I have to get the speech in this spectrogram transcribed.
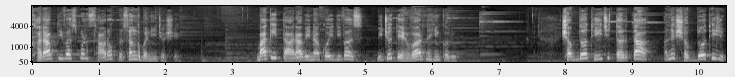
ખરાબ દિવસ પણ સારો પ્રસંગ બની જશે. બાકી તારા વિના કોઈ દિવસ બીજો તહેવાર નહીં કરું. શબ્દોથી જ તરતા અને શબ્દોથી જ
